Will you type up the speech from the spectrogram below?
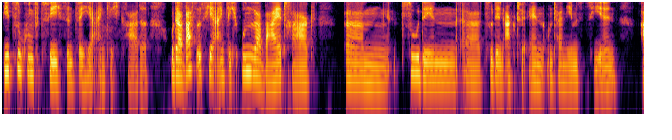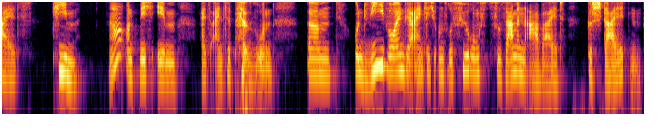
wie zukunftsfähig sind wir hier eigentlich gerade oder was ist hier eigentlich unser Beitrag ähm, zu, den, äh, zu den aktuellen Unternehmenszielen als Team ne? und nicht eben als Einzelperson. Ähm, und wie wollen wir eigentlich unsere Führungszusammenarbeit gestalten?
